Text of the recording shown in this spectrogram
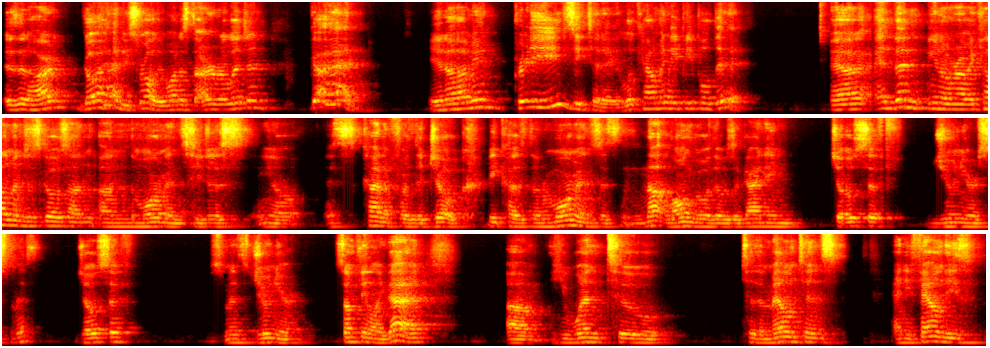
Is it hard? Go ahead, Israel. You want to start a religion? Go ahead. You know what I mean? Pretty easy today. Look how many people did it. Yeah, and then you know Rabbi Kelemen just goes on on the Mormons. He just you know it's kind of for the joke because the Mormons. It's not long ago there was a guy named Joseph Junior Smith, Joseph Smith Jr. Something like that. Um, he went to to the mountains and he found these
